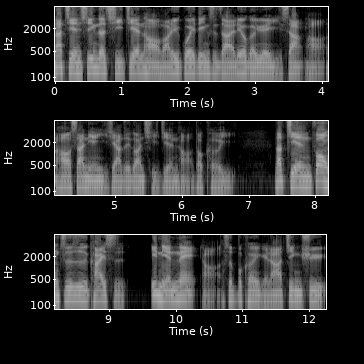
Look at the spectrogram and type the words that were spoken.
那减薪的期间哈，法律规定是在六个月以上哈，然后三年以下这段期间哈都可以。那减俸之日开始一年内啊是不可以给他继续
